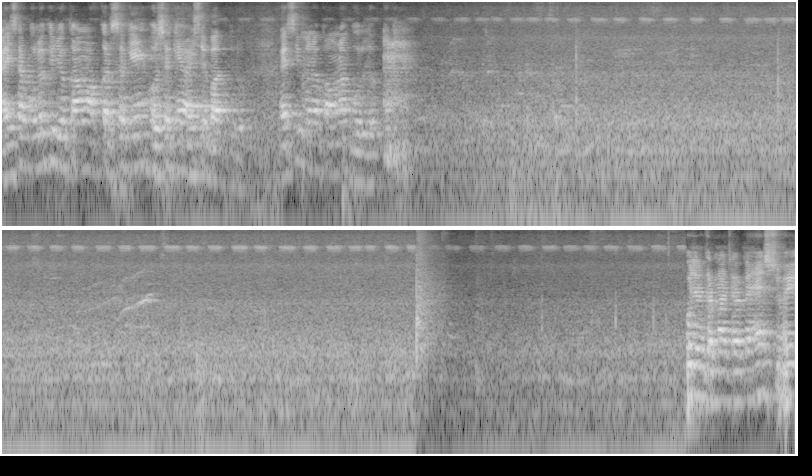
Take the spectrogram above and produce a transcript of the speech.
ऐसा बोलो कि जो काम आप कर सकें, हो सके, ऐसे बात करो ऐसी मनोकामना बोल लो। पूजन करना चाहते हैं, सुबह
